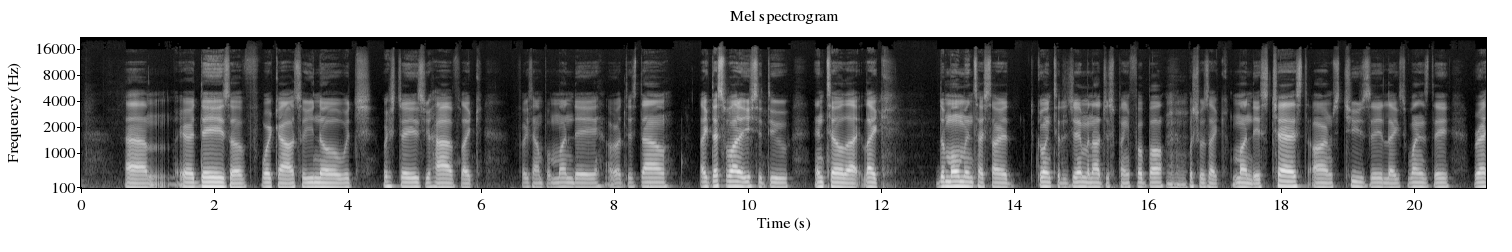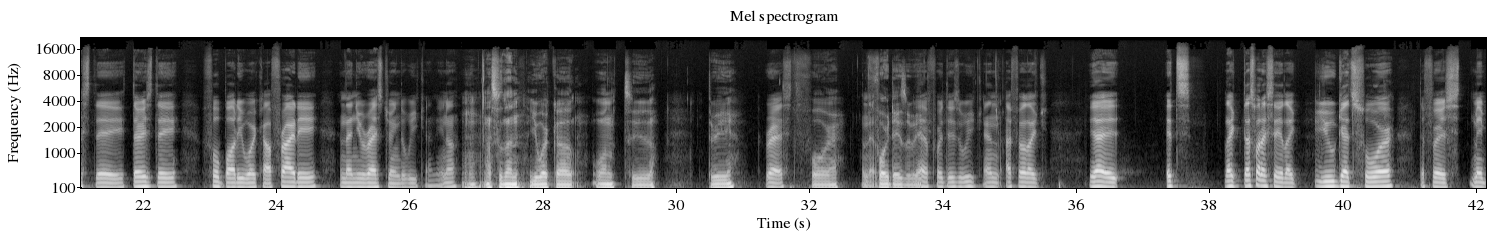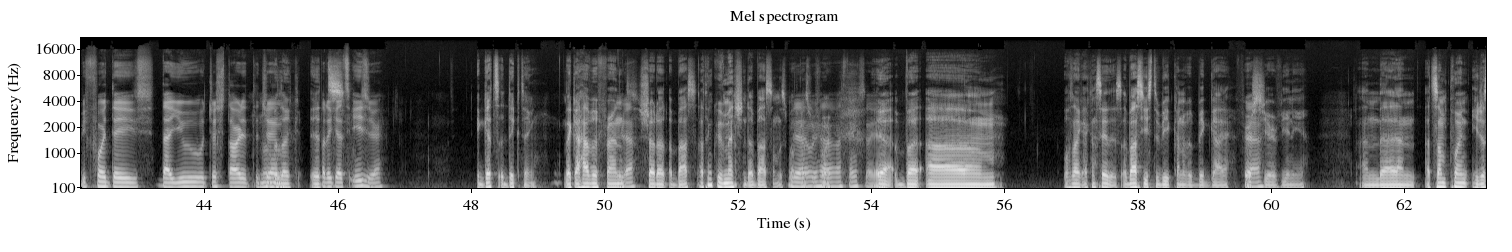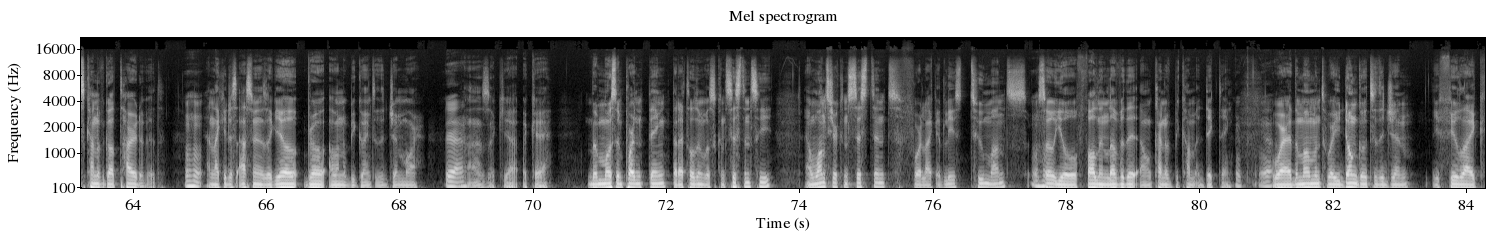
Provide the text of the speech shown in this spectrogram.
um your days of workout so you know which which days you have like for example Monday I wrote this down. Like that's what I used to do until like like the moment I started going to the gym and not just playing football, mm-hmm. which was like Monday's chest, arms, Tuesday, legs, Wednesday, rest day, Thursday, full body workout Friday, and then you rest during the weekend, you know? Mm-hmm. and so then you work out one two three Rest. four And then four days a week Yeah, four days a week. And I feel like yeah, it, it's like that's what I say, like you get sore the first maybe four days that you just started the no, gym. but like but it gets easier. it gets addicting. Like I have a friend, Yeah. shout out Abbas. I think we've mentioned Abbas on this podcast Yeah, we before. have, I think so. Yeah. Yeah. but um, well, like I can say this, Abbas used to be kind of a big guy first year of uni, and then at some point he just kind of got tired of it, Mm-hmm. and like he just asked me, he was like, "Yo, bro, I want to be going to the gym more." Yeah. And I was like, "Yeah, okay." The most important thing that I told him was consistency. And once you're consistent for like at least two months, or so Mhm. you'll fall in love with it and kind of become addicting. Yeah. Where at the moment where you don't go to the gym, you feel like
